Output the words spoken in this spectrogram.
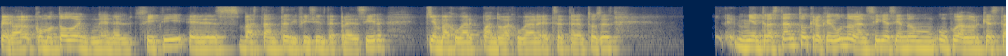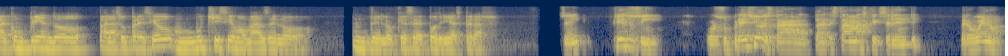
pero como todo en, en, el City es bastante difícil de predecir quién va a jugar, cuándo va a jugar, etcétera. Entonces, mientras tanto, creo que Gundogan sigue siendo un, un, jugador que está cumpliendo para su precio muchísimo más de lo, de lo que se podría esperar. Sí, sí, eso sí. Por su precio está, está, está más que excelente. Pero bueno,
